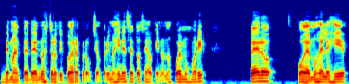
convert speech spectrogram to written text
de, mantener nuestro tipo de reproducción. Pero imagínense entonces, ok, no nos podemos morir, pero podemos elegir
